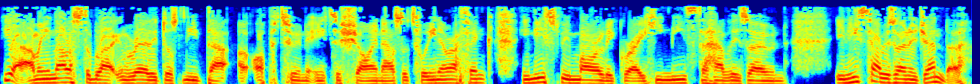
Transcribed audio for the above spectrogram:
Yeah, I mean, Aleister Black really does need that uh, opportunity to shine as a tweener. I think he needs to be morally grey. He needs to have his own. He needs to have his own agenda.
